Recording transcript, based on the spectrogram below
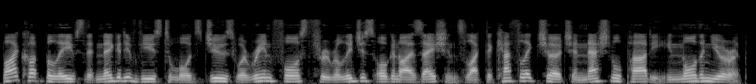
Bikont believes that negative views towards Jews were reinforced through religious organizations like the Catholic Church and National Party in Northern Europe.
